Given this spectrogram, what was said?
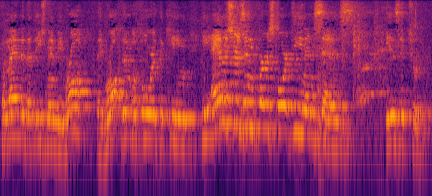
commanded that these men be brought. They brought them before the king. He answers in verse 14 and says, Is it true?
